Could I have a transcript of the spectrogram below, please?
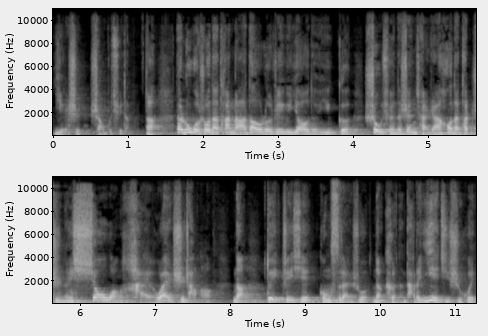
也是上不去的啊。那如果说呢，他拿到了这个药的一个授权的生产，然后呢，他只能销往海外市场，那对这些公司来说，那可能它的业绩是会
